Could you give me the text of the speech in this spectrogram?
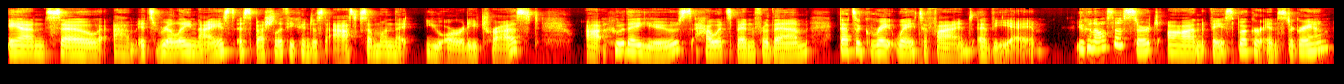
and so um, it's really nice, especially if you can just ask someone that you already trust uh, who they use, how it's been for them. That's a great way to find a VA. You can also search on Facebook or Instagram.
